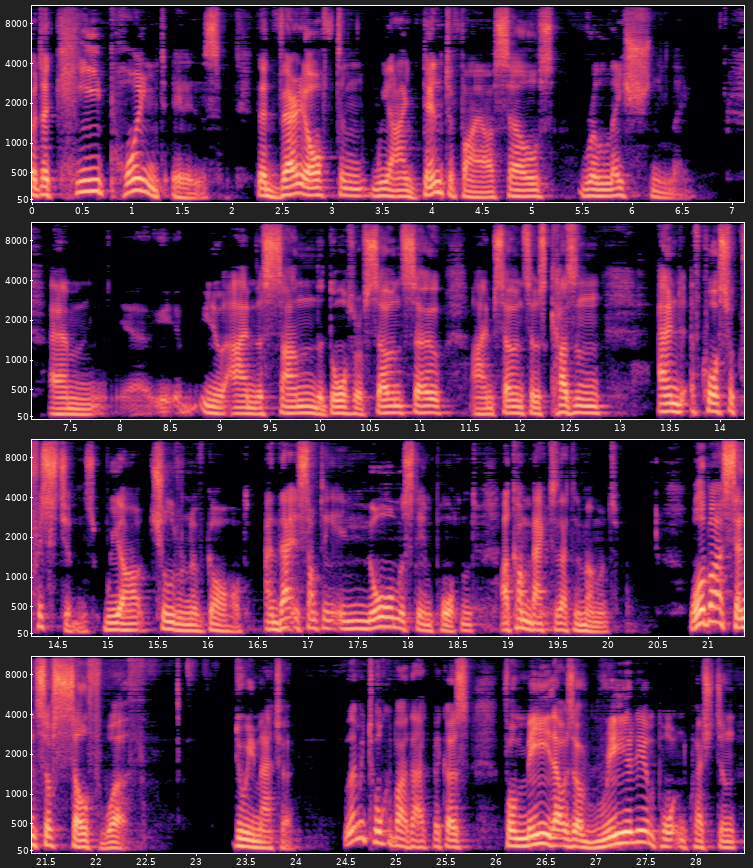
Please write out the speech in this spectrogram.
But a key point is that very often we identify ourselves relationally. Um, you know, I'm the son, the daughter of so and so, I'm so and so's cousin. And of course, for Christians, we are children of God. And that is something enormously important. I'll come back to that in a moment. What about a sense of self worth? Do we matter? Let me talk about that because for me, that was a really important question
